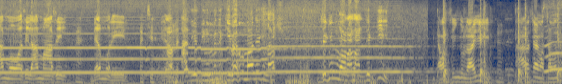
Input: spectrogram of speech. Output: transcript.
আর মৌ আছিল আর মা আছিল ব্যায়াম মরিল। আচ্ছা। এরা আজকের দিনের মধ্যে কীভাবে মানে লাশ যেদিন মরা লাশ সিঙ্গুল আইলি আর চাই মাথা মধ্যে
